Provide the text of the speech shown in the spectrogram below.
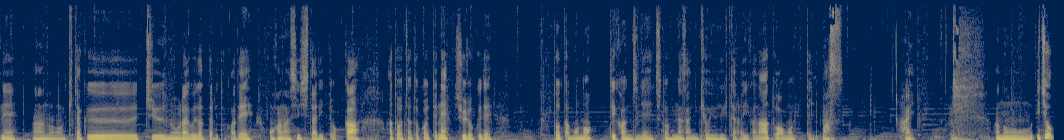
ねあの帰宅中のライブだったりとかでお話ししたりとかあとはちゃんとこうやってね収録で撮ったものって感じでちょっと皆さんに共有できたらいいかなとは思ってます。はい。あのー、一応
